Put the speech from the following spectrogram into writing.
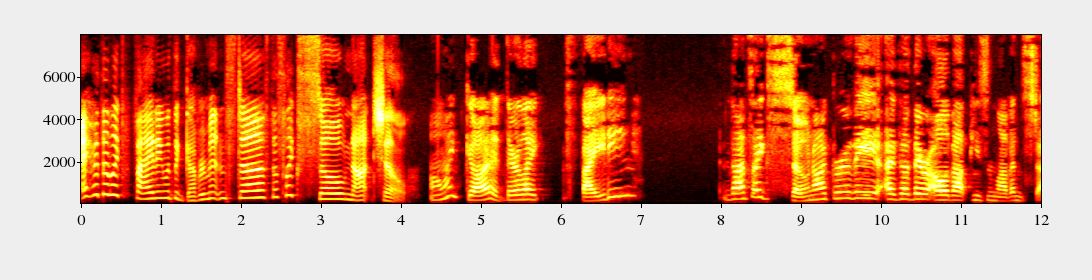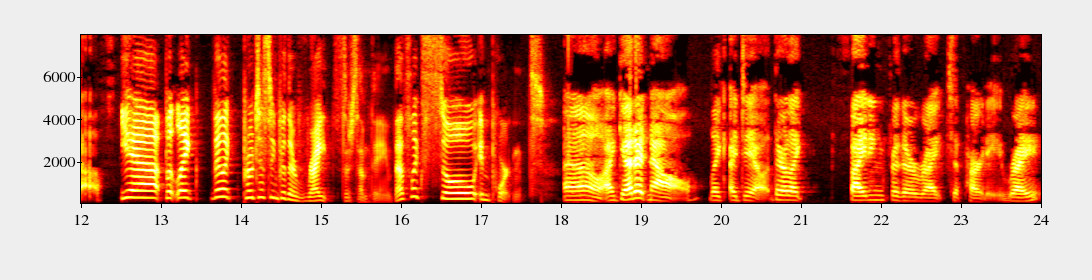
I heard they're like fighting with the government and stuff. That's like so not chill. Oh my god, they're like fighting? That's like so not groovy. I thought they were all about peace and love and stuff. Yeah, but like they're like protesting for their rights or something. That's like so important. Oh, I get it now. Like I do. They're like fighting for their right to party, right?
